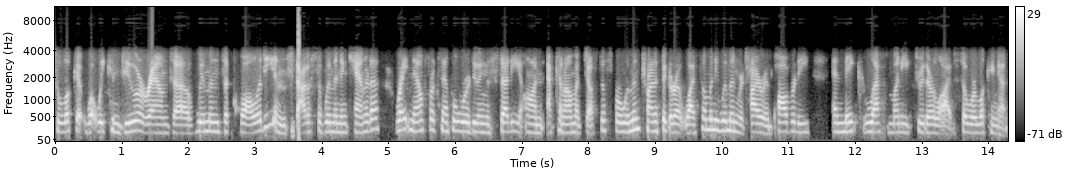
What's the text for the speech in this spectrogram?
to look at what we can do around uh, women's equality and the status of women in Canada. Right now, for example, we're doing a study on economic justice for women, trying to figure out why so many women retire in poverty and make less money through their lives. So we're looking at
